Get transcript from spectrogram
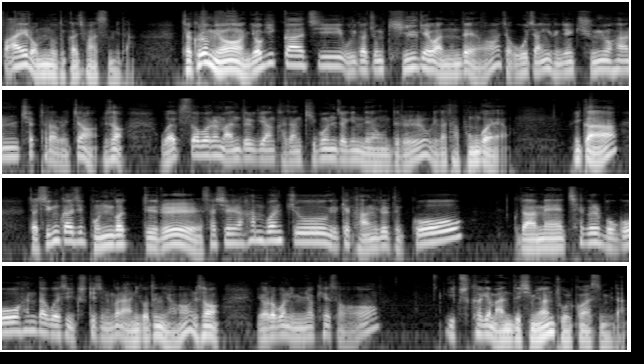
파일 업로드까지 봤습니다. 자, 그러면 여기까지 우리가 좀 길게 왔는데요. 자, 5장이 굉장히 중요한 챕터라고 그랬죠. 그래서 웹 서버를 만들기 위한 가장 기본적인 내용들을 우리가 다 본 거예요. 그러니까 자, 지금까지 본 것들을 사실 한 번 쭉 이렇게 강의를 듣고 그 다음에 책을 보고 한다고 해서 익숙해지는 건 아니거든요. 그래서 여러 번 입력해서 익숙하게 만드시면 좋을 것 같습니다.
